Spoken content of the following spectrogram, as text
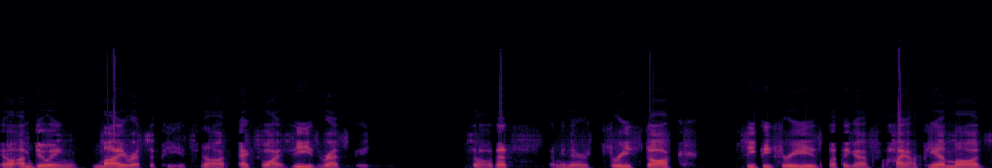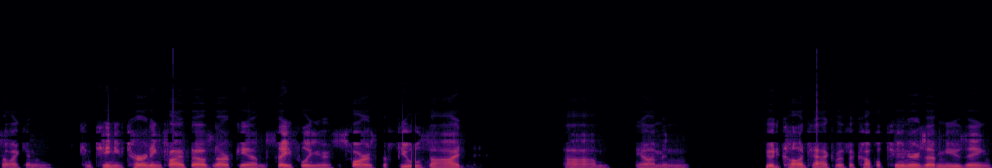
you know, I'm doing my recipe. It's not XYZ's recipe. So that's, I mean, there are three stock CP3s, but they have high RPM mods, so I can continue turning 5,000 RPM safely as far as the fuel side. Um, you know, I'm in good contact with a couple tuners I'm using.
